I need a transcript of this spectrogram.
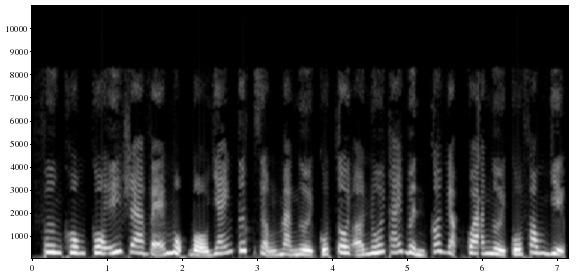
Phương Khôn cố ý ra vẽ một bộ dáng tức giận mà người của tôi ở núi Thái Bình có gặp qua người của Phong Diệp.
